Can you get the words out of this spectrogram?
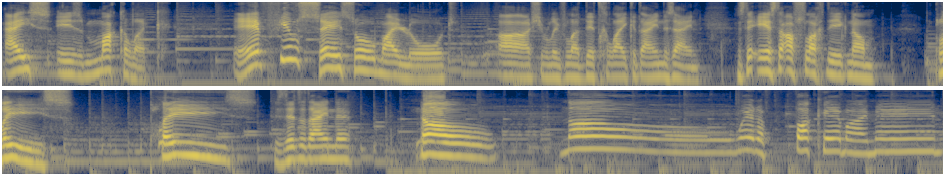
IJs is makkelijk. If you say so, my lord. Ah, alsjeblieft, laat dit gelijk het einde zijn. Dit is de eerste afslag die ik nam. Please. Please. Is dit het einde? No. No. Where the fuck am I, man?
